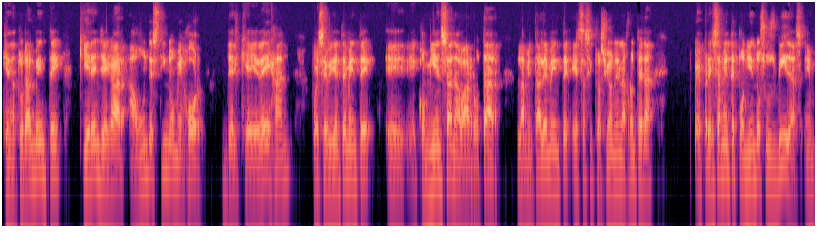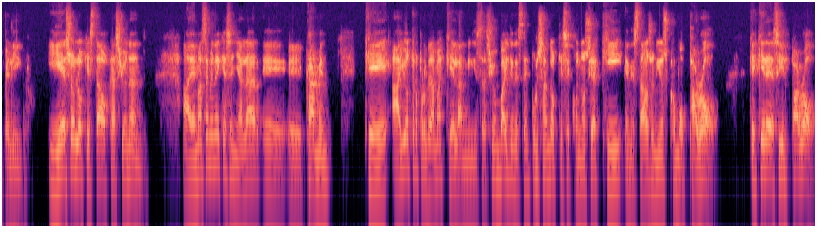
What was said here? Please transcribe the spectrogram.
que naturalmente quieren llegar a un destino mejor del que dejan, pues evidentemente eh, eh, comienzan a abarrotar lamentablemente esa situación en la frontera, eh, precisamente poniendo sus vidas en peligro. Y eso es lo que está ocasionando. Además, también hay que señalar, Carmen, que hay otro programa que la administración Biden está impulsando que se conoce aquí en Estados Unidos como Parole. ¿Qué quiere decir parole?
